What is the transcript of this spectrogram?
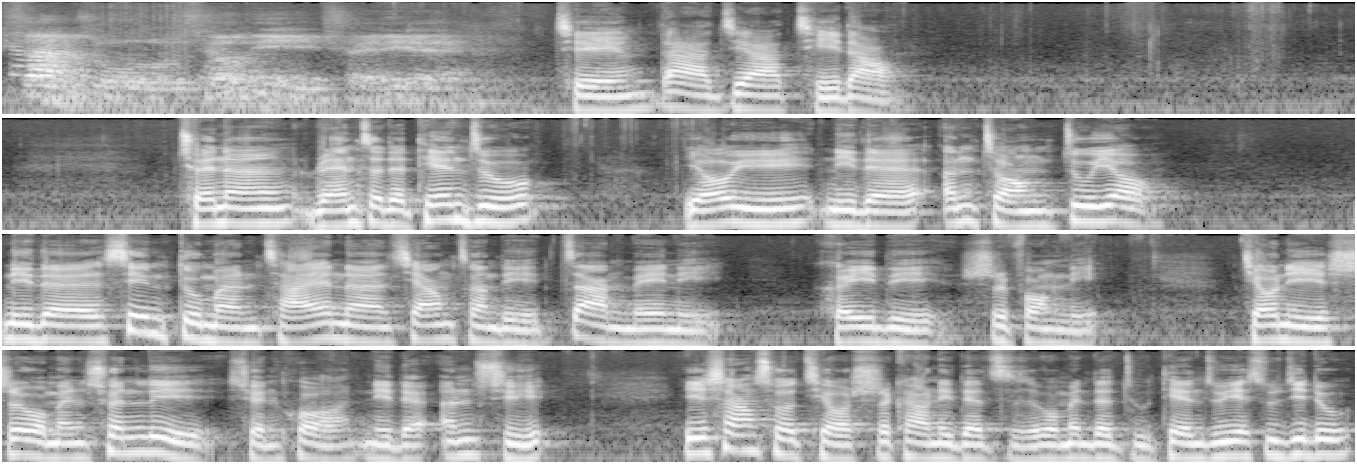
上主求你垂怜。请大家祈祷。全能仁慈的天主，由于你的恩宠助佑，你的信徒们才能相称地赞美你，可以的侍奉你。求你使我们顺利寻获你的恩许。以上所求是靠你的子，我们的主天主耶稣基督，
